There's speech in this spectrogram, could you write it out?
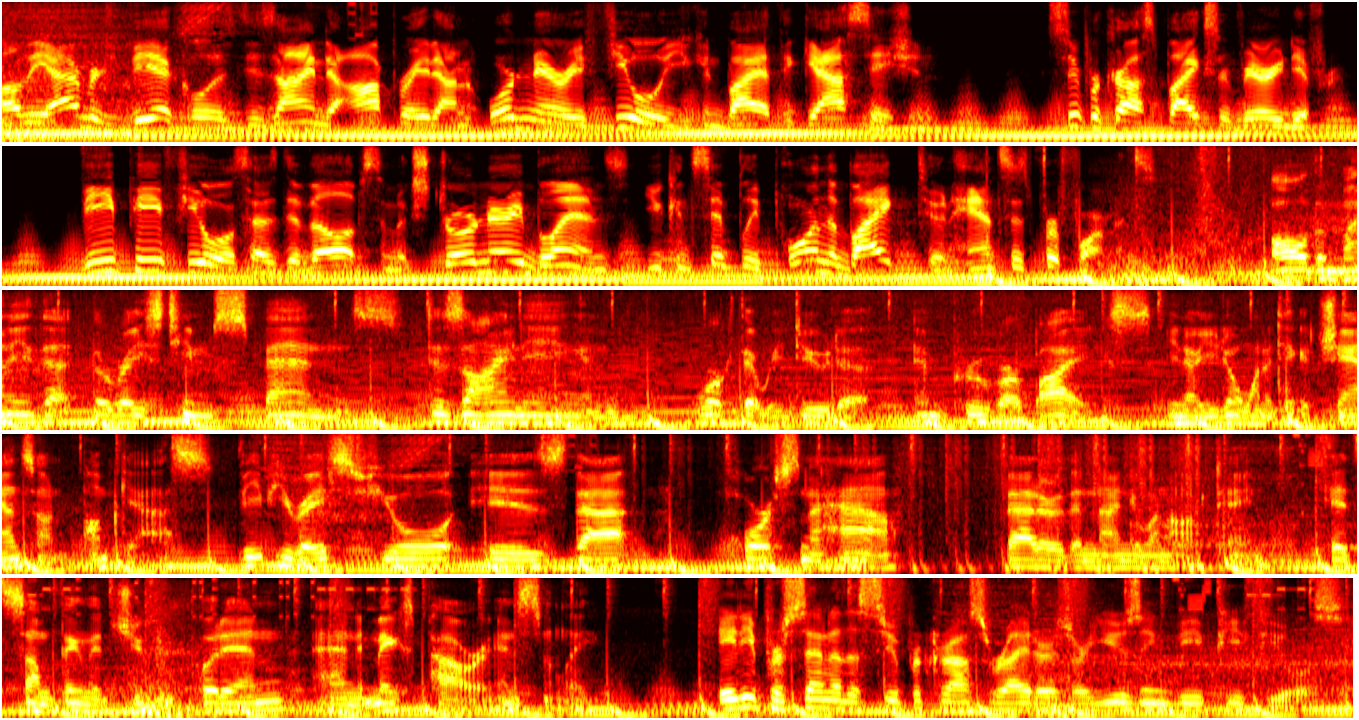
While the average vehicle is designed to operate on ordinary fuel you can buy at the gas station, Supercross bikes are very different. VP Fuels has developed some extraordinary blends you can simply pour on the bike to enhance its performance. All the money that the race team spends designing and work that we do to improve our bikes, you know, you don't want to take a chance on pump gas. VP Race Fuel is that horse and a half better than 91 octane. It's something that you can put in and it makes power instantly. 80% of the Supercross riders are using VP fuels.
